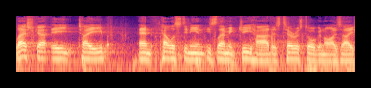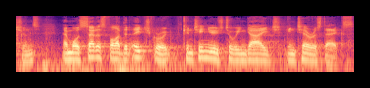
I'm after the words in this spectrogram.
Lashkar-e-Taiba and Palestinian Islamic Jihad as terrorist organisations and was satisfied that each group continues to engage in terrorist acts.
